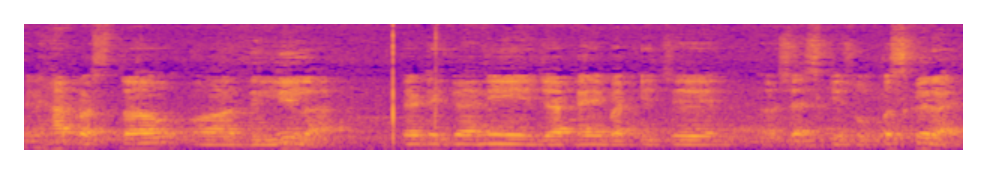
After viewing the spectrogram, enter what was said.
आणि हा प्रस्ताव दिल्लीला त्या ठिकाणी ज्या काही बाकीचे शासकीय सोपस्कर आहेत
